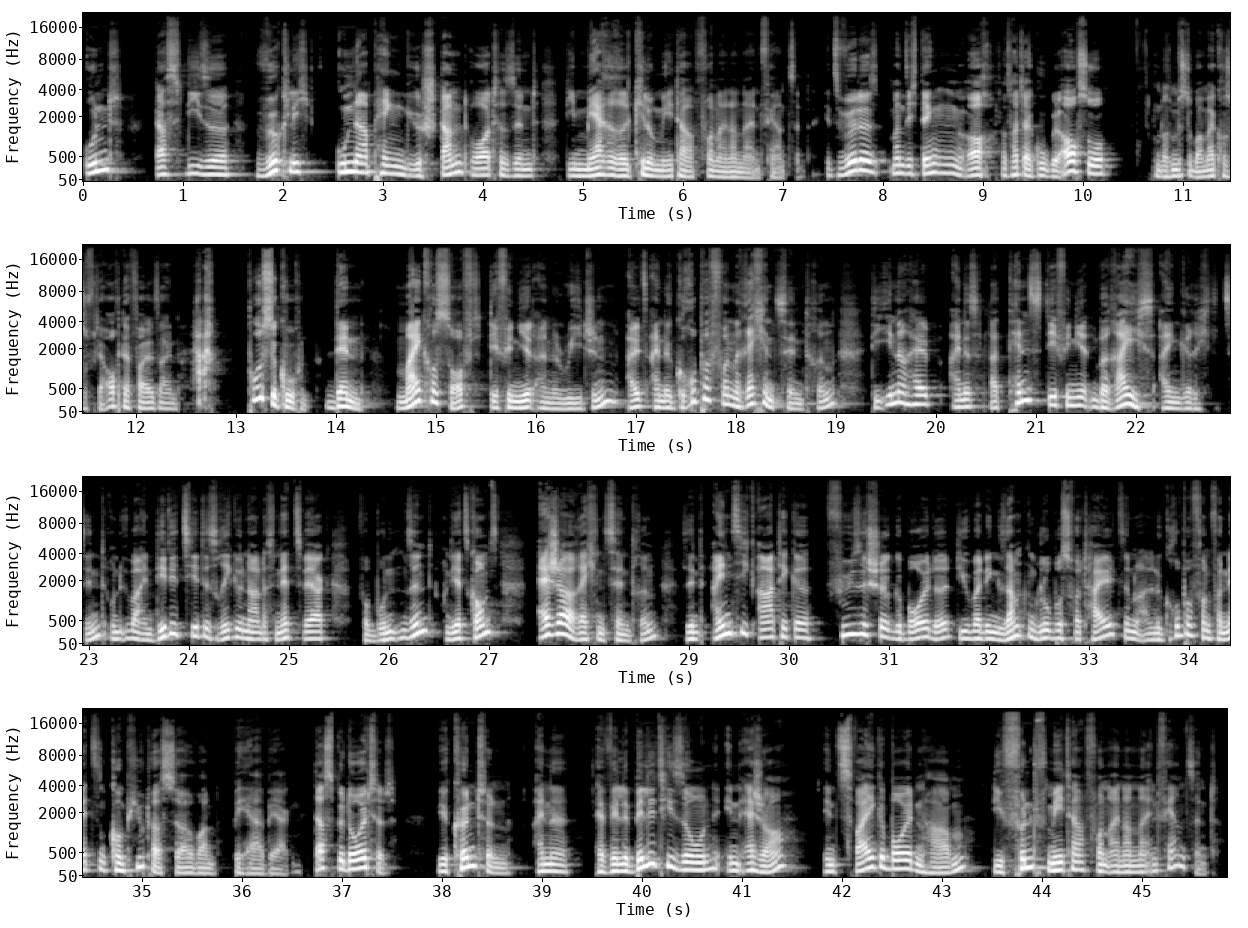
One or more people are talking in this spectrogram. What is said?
und dass diese wirklich unabhängige Standorte sind, die mehrere Kilometer voneinander entfernt sind. Jetzt würde man sich denken, ach, das hat ja Google auch so und das müsste bei Microsoft ja auch der Fall sein. Ha, Pustekuchen. Denn Microsoft definiert eine Region als eine Gruppe von Rechenzentren, die innerhalb eines latenzdefinierten Bereichs eingerichtet sind und über ein dediziertes regionales Netzwerk verbunden sind. Und jetzt kommt's. Azure-Rechenzentren sind einzigartige physische Gebäude, die über den gesamten Globus verteilt sind und eine Gruppe von vernetzten Computerservern beherbergen. Das bedeutet, wir könnten eine Availability Zone in Azure in zwei Gebäuden haben, die fünf Meter voneinander entfernt sind.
